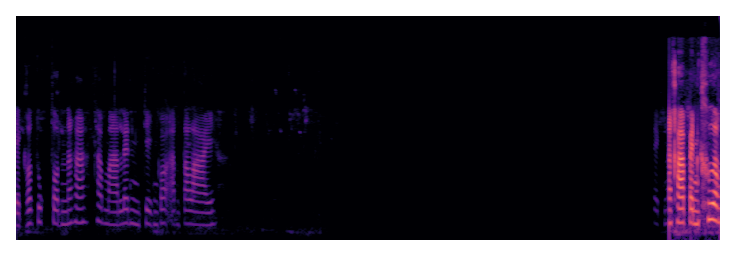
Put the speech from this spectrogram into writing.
ด็กๆเขาทุกซนนะคะ ถ้ามาเล่นจริงก็อันตรายนะคะ เป็นเครื่อง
